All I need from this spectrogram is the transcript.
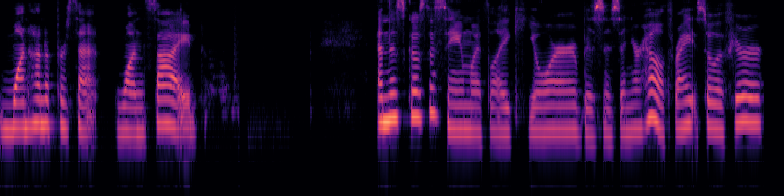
100% one side. And this goes the same with like your business and your health, right? So if you're,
